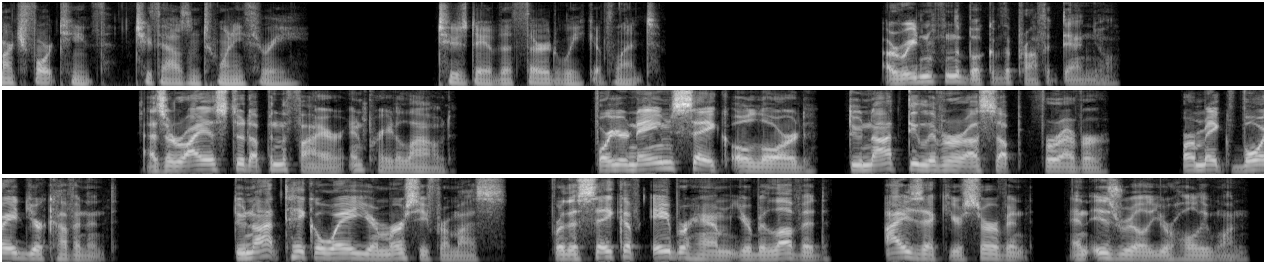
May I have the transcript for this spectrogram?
March 14th, 2023, Tuesday of the third week of Lent. A reading from the book of the prophet Daniel. Azariah stood up in the fire and prayed aloud. For your name's sake, O Lord, do not deliver us up forever, or make void your covenant. Do not take away your mercy from us, for the sake of Abraham your beloved, Isaac your servant, and Israel your holy one,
